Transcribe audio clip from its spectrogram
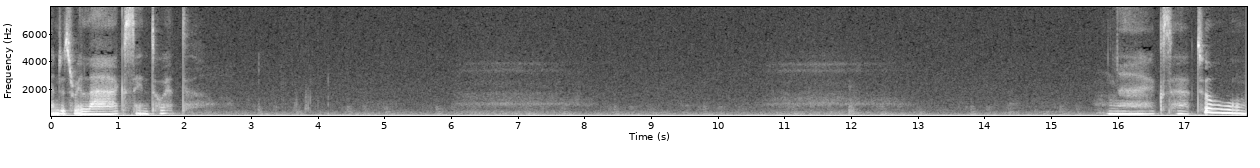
and just relax into it. Exhale two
